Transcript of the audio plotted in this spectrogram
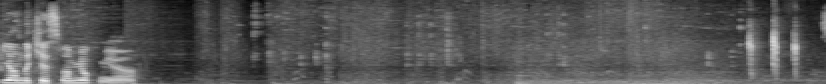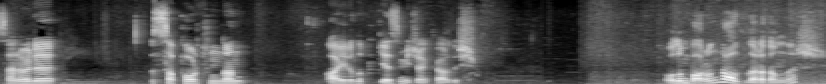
bir anda kesmem yok mu ya? Sen öyle supportundan ayrılıp gezmeyeceksin kardeşim. Oğlum baron da aldılar adamlar.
